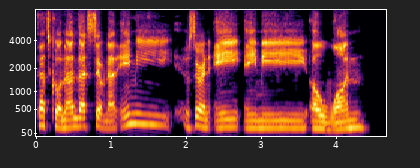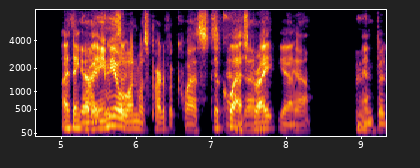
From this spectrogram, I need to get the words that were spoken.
That's cool. Now that's different. Now Amy, was there an A Amy 01? I think Yeah, right. Amy So- 01 was part of a quest. the and, quest, uh, right? Yeah. Yeah. And but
